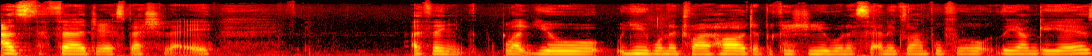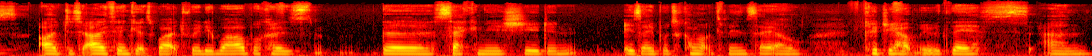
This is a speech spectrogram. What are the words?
as the third year especially i think like you're you want to try harder because you want to set an example for the younger years. I just i think it's worked really well because the second year student is able to come up to me and say oh could you help me with this? And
